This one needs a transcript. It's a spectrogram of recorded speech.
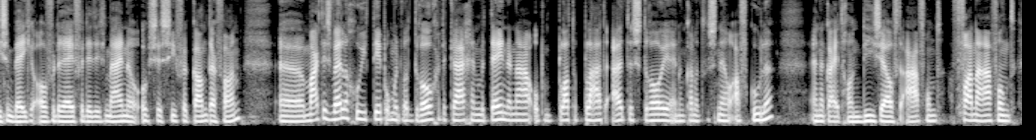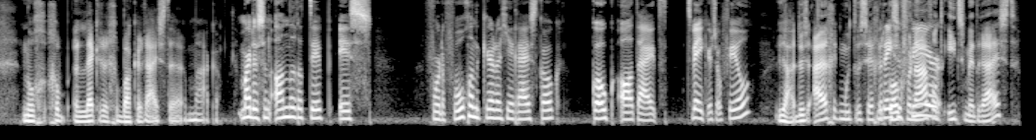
is een beetje overdreven. Dit is mijn eh, obsessieve kant daarvan. Eh, maar het is wel een goede tip om het wat droger te krijgen. En meteen daarna op een platte plaat uit te strooien. En dan kan het snel afkoelen. En dan kan je het gewoon diezelfde avond, vanavond, nog lekkere gebakken rijst eh, maken. maar dus een andere tip is voor de volgende keer dat je rijst kookt, kook altijd twee keer zoveel. Ja, dus eigenlijk moeten we zeggen, kook Reserveer- vanavond iets met rijst.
